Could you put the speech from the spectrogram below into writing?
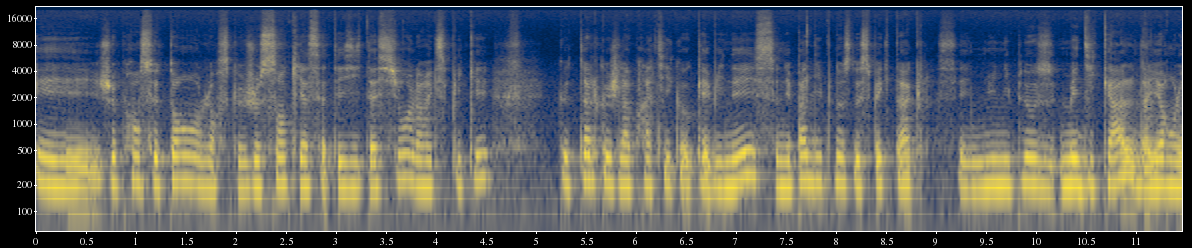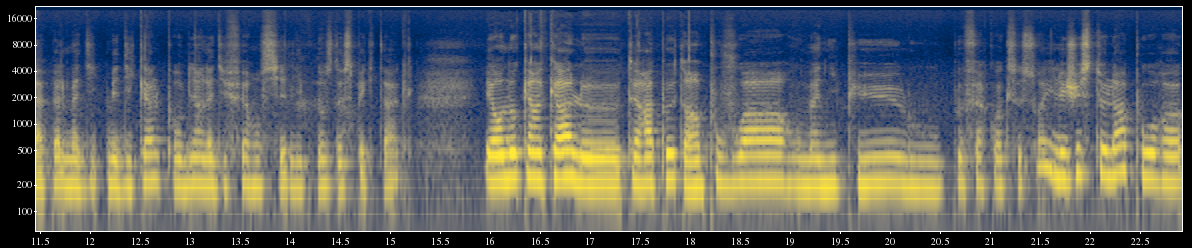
Et je prends ce temps, lorsque je sens qu'il y a cette hésitation, à leur expliquer que telle que je la pratique au cabinet, ce n'est pas de l'hypnose de spectacle, c'est une, une hypnose médicale. D'ailleurs, on l'appelle médicale pour bien la différencier de l'hypnose de spectacle. Et en aucun cas, le thérapeute a un pouvoir ou manipule ou peut faire quoi que ce soit. Il est juste là pour, euh,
